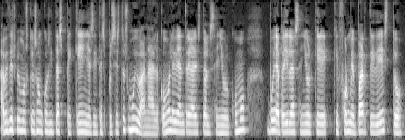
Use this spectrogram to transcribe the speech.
A veces vemos que son cositas pequeñas y dices, pues esto es muy banal, ¿cómo le voy a entregar esto al Señor? ¿Cómo voy a pedirle al Señor que, que forme parte de esto?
